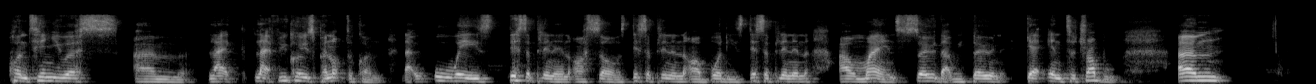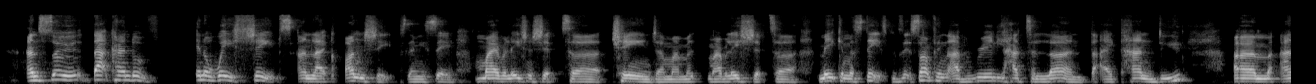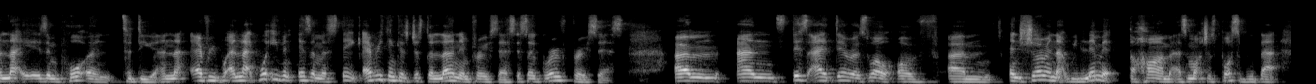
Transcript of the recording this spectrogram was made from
continuous um like like foucault's panopticon like always disciplining ourselves disciplining our bodies disciplining our minds so that we don't get into trouble um and so that kind of in a way shapes and like unshapes, let me say, my relationship to change and my, my relationship to making mistakes because it's something that I've really had to learn that I can do um, and that it is important to do and that every, and like what even is a mistake, everything is just a learning process, it's a growth process. Um, and this idea as well of um, ensuring that we limit the harm as much as possible that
